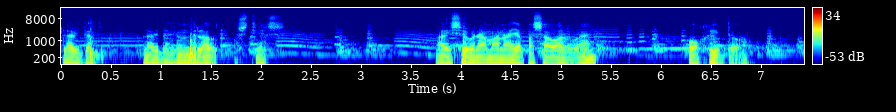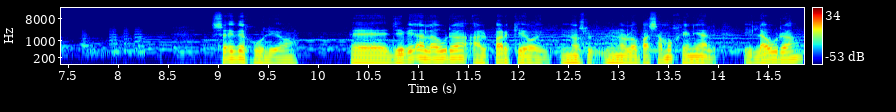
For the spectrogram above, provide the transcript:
La habitación, la habitación de lado. Hostias. Ahí se ve una mano, ahí ha pasado algo, ¿eh? Ojito. 6 de julio. Eh, llevé a Laura al parque hoy. Nos, lo pasamos genial. Y Laura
